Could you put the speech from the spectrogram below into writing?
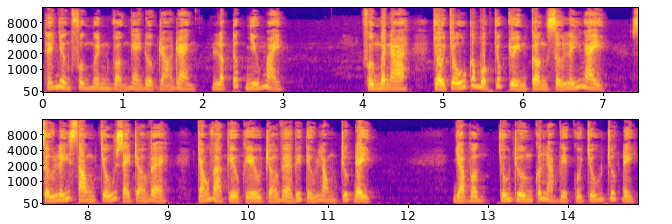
thế nhưng Phương Minh vẫn nghe được rõ ràng, lập tức nhíu mày. Phương Minh à, chỗ chú có một chút chuyện cần xử lý ngay. Xử lý xong chú sẽ trở về. Cháu và Kiều Kiều trở về với Tiểu Long trước đi. Dạ vâng, chú Trương cứ làm việc của chú trước đi.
